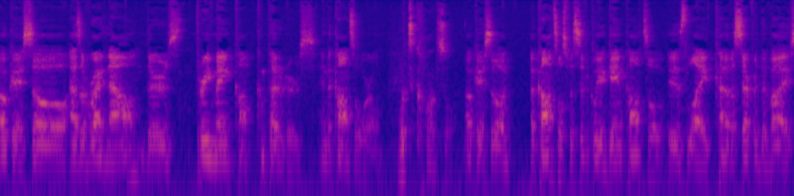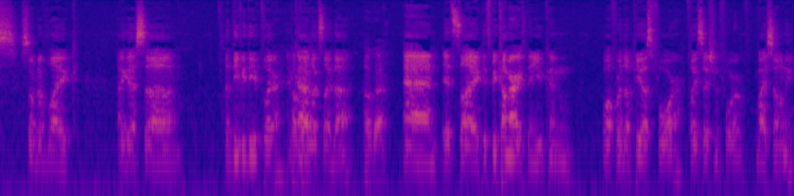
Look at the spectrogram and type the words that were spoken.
Okay, so as of right now, there's three main com- competitors in the console world. What's console? Okay, so a, a console, specifically a game console, is like kind of a separate device, sort of like, I guess, uh, a DVD player. It kind of looks like that, Okay. and it's like it's become everything. You can, well, for the PS4, PlayStation Four by Sony,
